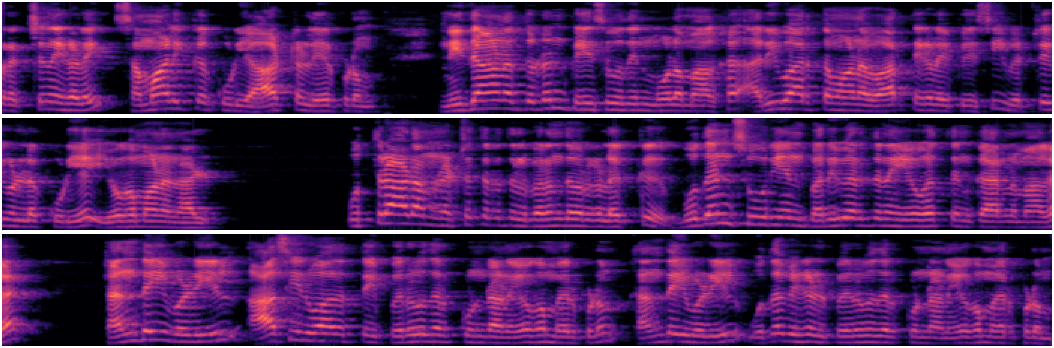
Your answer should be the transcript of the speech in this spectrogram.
பிரச்சனைகளை சமாளிக்கக்கூடிய ஆற்றல் ஏற்படும். நிதானத்துடன் பேசுவதன் மூலமாக அறிவார்த்தமான வார்த்தைகளை பேசி வெற்றி கொள்ளக்கூடிய யோகமான நாள். உத்ராடம் நட்சத்திரத்தில் பிறந்தவர்களுக்கு புதன் சூரியன் பரிவர்த்தனை யோகத்தின் காரணமாக தந்தை வழியில் ஆசீர்வாதத்தை பெறுவதற்குண்டான யோகம் ஏற்படும் தந்தை வழியில் உதவிகள் பெறுவதற்குண்டான யோகம் ஏற்படும்.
